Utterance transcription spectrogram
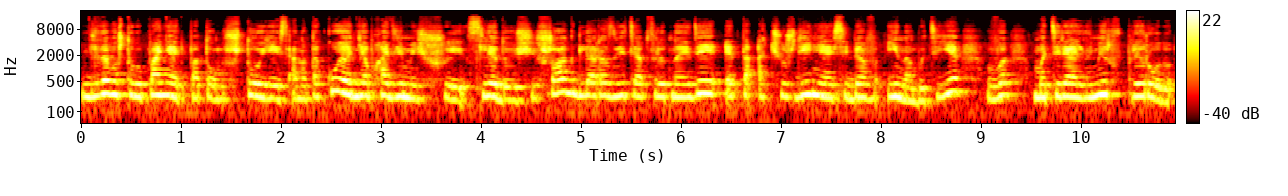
для того, чтобы понять потом, что есть оно такое, необходимейший следующий шаг для развития абсолютной идеи — это отчуждение себя в инобытие, в материальный мир, в природу,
